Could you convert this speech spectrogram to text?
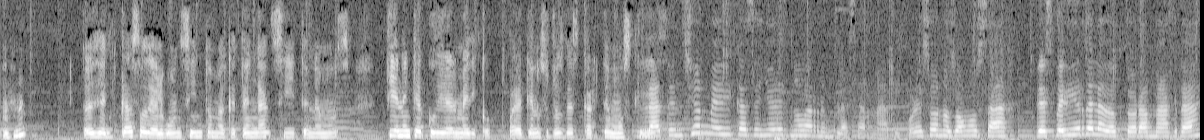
Entonces, en caso de algún síntoma que tengan, sí tenemos tienen que acudir al médico para que nosotros descartemos que la atención médica, señores, no va a reemplazar nada. Y por eso nos vamos a despedir de la doctora Magda,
